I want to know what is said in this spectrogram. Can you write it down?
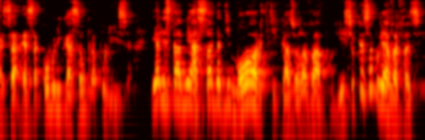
essa, essa comunicação para a polícia e ela está ameaçada de morte caso ela vá à polícia, o que essa mulher vai fazer?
